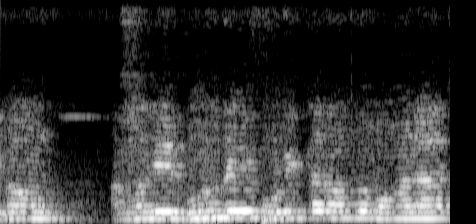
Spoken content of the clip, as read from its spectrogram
এবং আমাদের গুরুদেব পবিত্রানন্দ মহারাজ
